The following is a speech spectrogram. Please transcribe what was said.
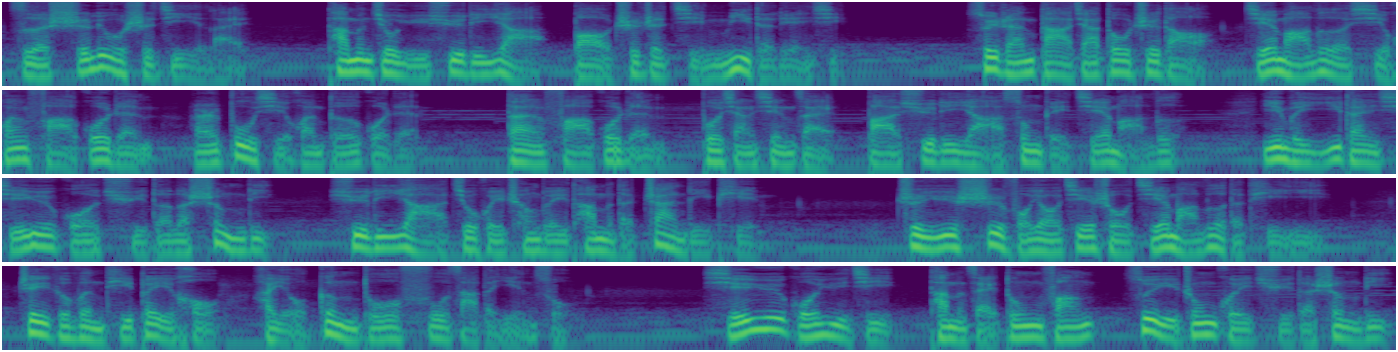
自16世纪以来，他们就与叙利亚保持着紧密的联系。虽然大家都知道杰马勒喜欢法国人而不喜欢德国人，但法国人不想现在把叙利亚送给杰马勒，因为一旦协约国取得了胜利，叙利亚就会成为他们的战利品。至于是否要接受杰马勒的提议，这个问题背后还有更多复杂的因素。协约国预计他们在东方最终会取得胜利，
